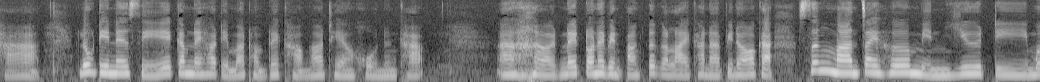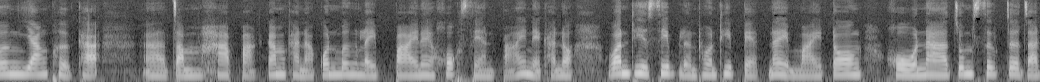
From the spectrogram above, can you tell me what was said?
ค่ะ ลูกดีในสีกำในเฮาเดมาถอมด้วยข่าวเงาเทียงโหนึงค่ะในตอนให้เป็นปังตึกอะไรค่ะนะพี่น้องค่ะ ซึ่งมันใจเฮอหมินยืดดีเมืองย่างเผิกค่ะ อ่าจำหาปากกำค่ะนะก้นเมืองไหลปลายใน6แสนปลายเนี่ยค่ะเนาะวันที่ 10เดือนธันวาคมที่8ในหมายต้องโหนาจุ้มซึกเจอจัด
